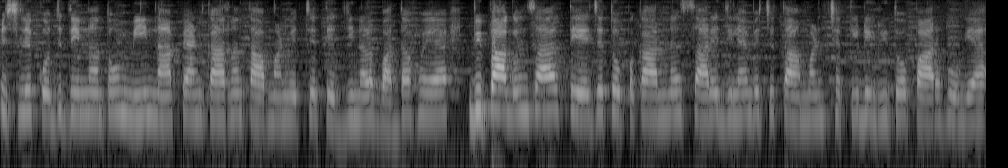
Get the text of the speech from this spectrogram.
ਪਿਛਲੇ ਕੁਝ ਦਿਨਾਂ ਤੋਂ ਮੀਂਹ ਨਾ ਪੈਣ ਕਾਰਨ ਤਾਪਮਾਨ ਵਿੱਚ ਤੇਜ਼ੀ ਨਾਲ ਵਾਧਾ ਹੋਇਆ ਹੈ। ਵਿਭਾਗ ਅਨੁਸਾਰ ਤੇਜ਼ ਧੁੱਪ ਕਾਰਨ ਸਾਰੇ ਜ਼ਿਲ੍ਹਿਆਂ ਵਿੱਚ ਤਾਪਮਾਨ 36 ਡਿਗਰੀ ਤੋਂ ਪਾਰ ਹੋ ਗਿਆ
